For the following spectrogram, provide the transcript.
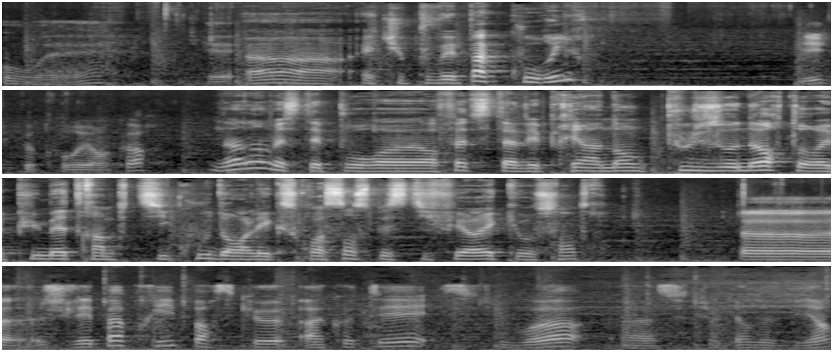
Ouais. Ah, et tu pouvais pas courir? Si, je peux courir encore. Non, non, mais c'était pour. euh, en fait, si t'avais pris un angle plus au nord, t'aurais pu mettre un petit coup dans l'excroissance pestiférée qui est au centre. Euh, je l'ai pas pris parce que à côté, si tu vois, euh, si tu regardes bien,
